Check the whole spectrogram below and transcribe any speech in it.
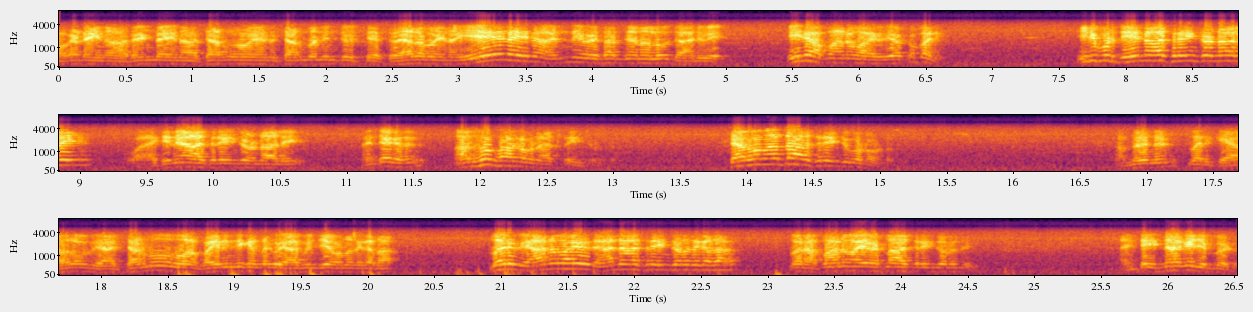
ఒకటైనా రెండైనా చర్మమైన చర్మం నుంచి వచ్చే స్వేదమైన ఏదైనా అన్ని విసర్జనలు దానివే. ఇది అపానవాయువు యొక్క పని. ఇది ఇప్పుడు దేన్ని ఆశ్రయించి ఉండాలి? వాటినే ఆశ్రయించి ఉండాలి. అంతే కదండి? అధోభాగం ఆశ్రయించి ఉంటుంది చర్మం అంతా ఆశ్రయించి కూడా ఉంటుంది అర్థమైందండి మరి కేవలం వ్యా- చర్మం పైనుంచి కిందకు వ్యాపించే ఉన్నది కదా. మరి వ్యానవాయువు దాన్ని ఆశ్రయించున్నది కదా. మరి అపానవాయువు ఎట్లా ఆశ్రయించున్నది? అంటే ఇందాకే చెప్పాడు.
